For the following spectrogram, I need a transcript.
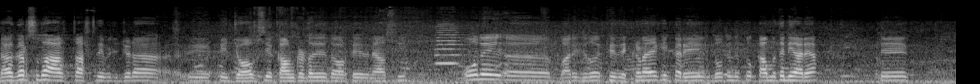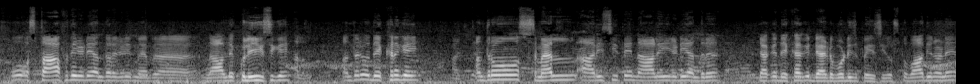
ਨਗਰ ਸੁਧਾਰ ਟਰਸਟ ਦੇ ਵਿੱਚ ਜਿਹੜਾ ਕਿ ਜੌਬ ਸੀ ਅਕਾਊਂਟੈਂਟ ਦੇ ਤੌਰ ਤੇ ਤੈਨਾਤ ਸੀ। ਉਹਦੇ ਬਾਰੇ ਜਦੋਂ ਇੱਥੇ ਦੇਖਣ ਆਏ ਕਿ ਘਰੇ ਦੋ ਤਿੰਨ ਦਿਨ ਤੋਂ ਕੰਮ ਤੇ ਨਹੀਂ ਆ ਰਿਹਾ ਤੇ ਉਹ ਸਟਾਫ ਦੇ ਜਿਹੜੇ ਅੰਦਰ ਜਿਹੜੇ ਨਾਲ ਦੇ ਕੁਲੀਗ ਸੀਗੇ ਅੰਦਰ ਉਹ ਦੇਖਣ ਗਏ ਅੰਦਰੋਂ ਸਮੈਲ ਆ ਰਹੀ ਸੀ ਤੇ ਨਾਲ ਹੀ ਜਿਹੜੀ ਅੰਦਰ ਜਾ ਕੇ ਦੇਖਿਆ ਕਿ ਡੈੱਡ ਬੋਡੀਜ਼ ਪਈ ਸੀ। ਉਸ ਤੋਂ ਬਾਅਦ ਇਹਨਾਂ ਨੇ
